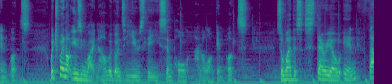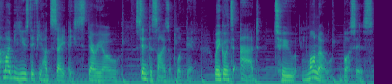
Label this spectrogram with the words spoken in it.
inputs, which we're not using right now. We're going to use the simple analog inputs. So where there's stereo in, that might be used if you had, say, a stereo synthesizer plugged in. We're going to add two mono buses.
